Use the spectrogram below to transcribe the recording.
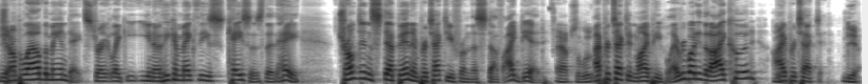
Yeah. Trump allowed the mandates, right? Like, you know, he can make these cases that, hey, Trump didn't step in and protect you from this stuff. I did. Absolutely. I protected my people. Everybody that I could, I protected. yeah.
